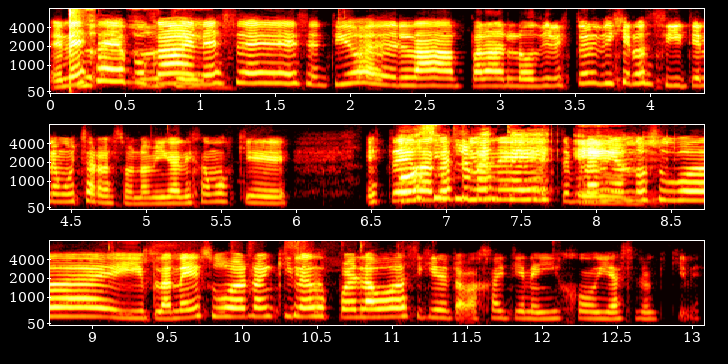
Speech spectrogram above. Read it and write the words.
En no- esa no época, en ese sentido, la, para los directores dijeron sí, tiene mucha razón, amiga. Dejamos que esté O de vacaciones, simplemente, esté planeando em, su boda y planee su boda tranquila después de la boda si quiere trabajar y tiene hijos y hace lo que quiere.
